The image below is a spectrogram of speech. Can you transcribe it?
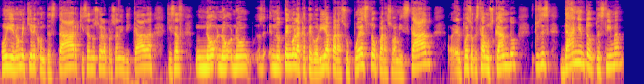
oye, no me quiere contestar, quizás no soy la persona indicada, quizás no, no, no, no tengo la categoría para su puesto, para su amistad, el puesto que está buscando. Entonces, daña en tu autoestima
